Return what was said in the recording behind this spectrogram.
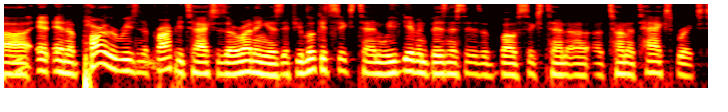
Uh, and, and a part of the reason that property taxes are running is if you look at 610, we've given businesses above 610 a, a ton of tax breaks.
